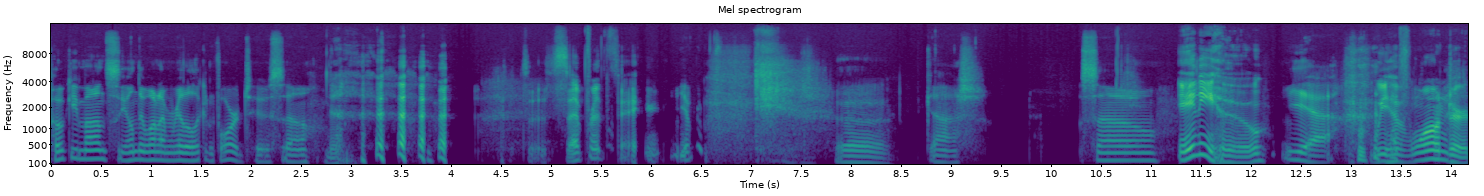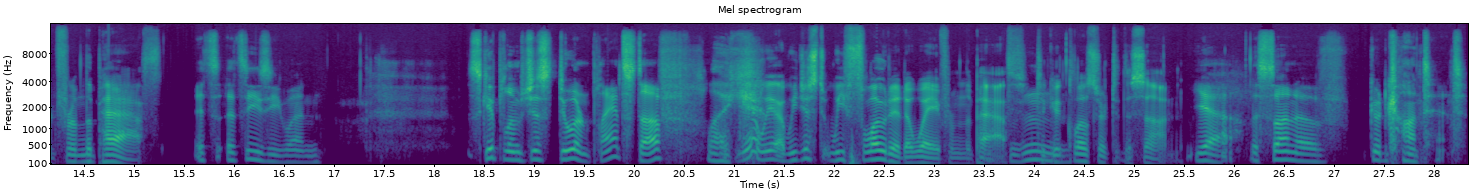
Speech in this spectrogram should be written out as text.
Pokemon's the only one I'm really looking forward to. So, it's a separate thing. yep. Uh, Gosh. So, anywho, yeah, we have wandered from the path. it's it's easy when Skiploom's just doing plant stuff. Like, Yeah, we uh, we just we floated away from the path to Mm. get closer to the sun. yeah, the sun of good content.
